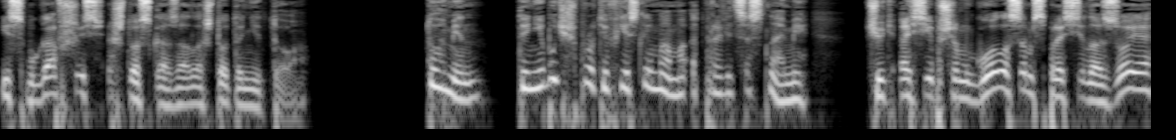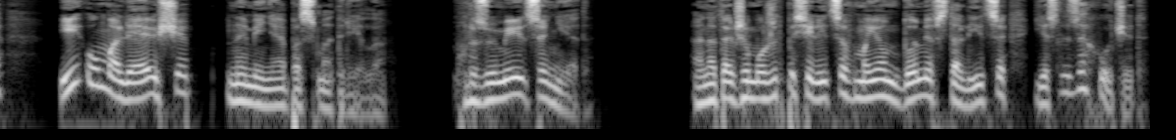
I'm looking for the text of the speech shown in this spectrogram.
испугавшись, что сказала что-то не то. «Томин, ты не будешь против, если мама отправится с нами?» Чуть осипшим голосом спросила Зоя и умоляюще на меня посмотрела. «Разумеется, нет. Она также может поселиться в моем доме в столице, если захочет.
